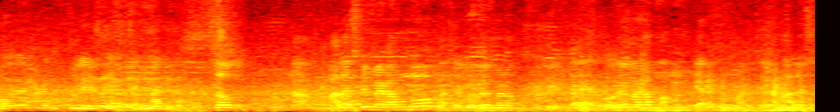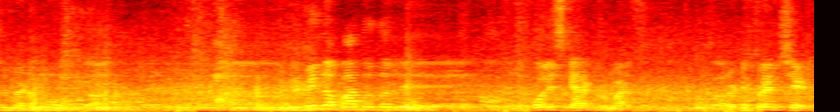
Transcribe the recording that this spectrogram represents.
Bhavya madam full ಇರ್ತಾರೆ, ಚೆನ್ನಾಗಿ. ಹೌದು ಮಾಲಾಶ್ರೀ ಮೇಡಮ್ಮು ಮತ್ತು ಭವ್ಯ ಮೇಡಮ್ ಇರ್ತಾರೆ. ಭವ್ಯ ಮೇಡಮ್ ಅಮ್ಮನ ಕ್ಯಾರೆಕ್ಟರ್ ಮಾಡ್ತಾರೆ. ಮಾಲಾಶ್ರೀ ಮೇಡಮ್ಮು ಒಂದು ವಿಭಿನ್ನ ಪಾತ್ರದಲ್ಲಿ ಪೊಲೀಸ್ ಕ್ಯಾರೆಕ್ಟರ್ ಮಾಡ್ತಾರೆ. ಡಿಫ್ರೆಂಟ್ ಶೇಡ್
